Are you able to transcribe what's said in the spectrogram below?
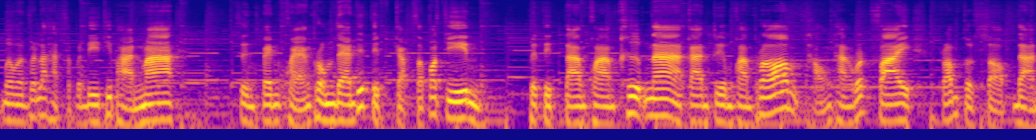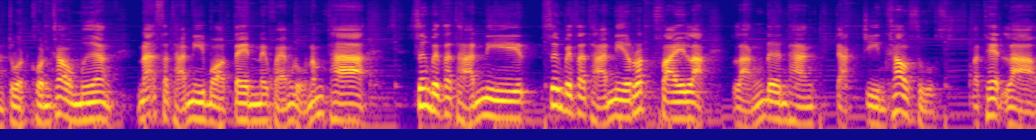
เมื่อวันพฤหัสบดีที่ผ่านมา ซึ่งเป็นแขวงพรมแดนที่ติดกับสปปจีน เพื่อติดตามความคืบหน้าการเตรียมความพร้อมของทางรถไฟ พร้อมตรวจสอบด่านตรวจคนเข้าเมือง ณสถานีบ่อเต็นในแขวงหลวงน้ำทา ซึ่งเป็นสถานีซึ่งเป็นสถานีรถไฟหลักหลังเดินทางจากจีนเข้าสู่ประเทศลาว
